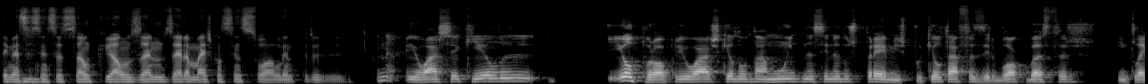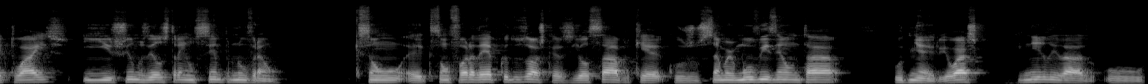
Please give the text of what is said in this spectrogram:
tenho essa sensação que há uns anos era mais consensual entre. Não, eu acho é que ele, ele próprio, eu acho que ele não está muito na cena dos prémios, porque ele está a fazer blockbusters intelectuais e os filmes deles estreiam sempre no verão, que são, eh, que são fora da época dos Oscars. E ele sabe que, é, que os summer movies é onde está o dinheiro. Eu acho que, na realidade, o,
